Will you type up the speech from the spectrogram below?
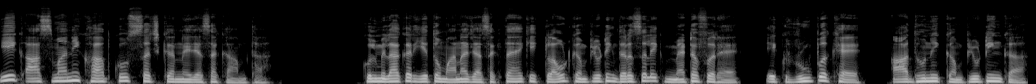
ये एक आसमानी ख्वाब को सच करने जैसा काम था। कुल मिलाकर ये तो माना जा सकता है कि क्लाउड कंप्यूटिंग दरअसल एक मेटाफर है, एक रूपक है आधुनिक कंप्यूटिंग का,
